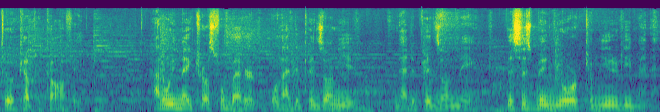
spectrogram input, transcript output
to a cup of coffee. How do we make Trussville better? Well, that depends on you, and that depends on me. This has been your Community Minute.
